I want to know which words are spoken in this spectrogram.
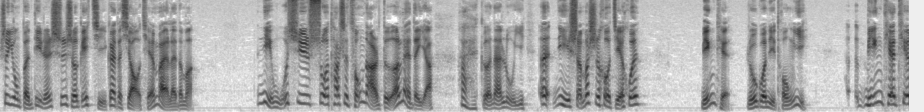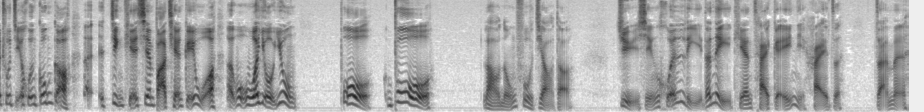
是用本地人施舍给乞丐的小钱买来的吗？你无需说他是从哪儿得来的呀！哎，格南路易，呃，你什么时候结婚？明天，如果你同意。明天贴出结婚公告。呃，今天先把钱给我。呃，我我有用。不不，老农妇叫道：“举行婚礼的那一天才给你孩子，咱们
